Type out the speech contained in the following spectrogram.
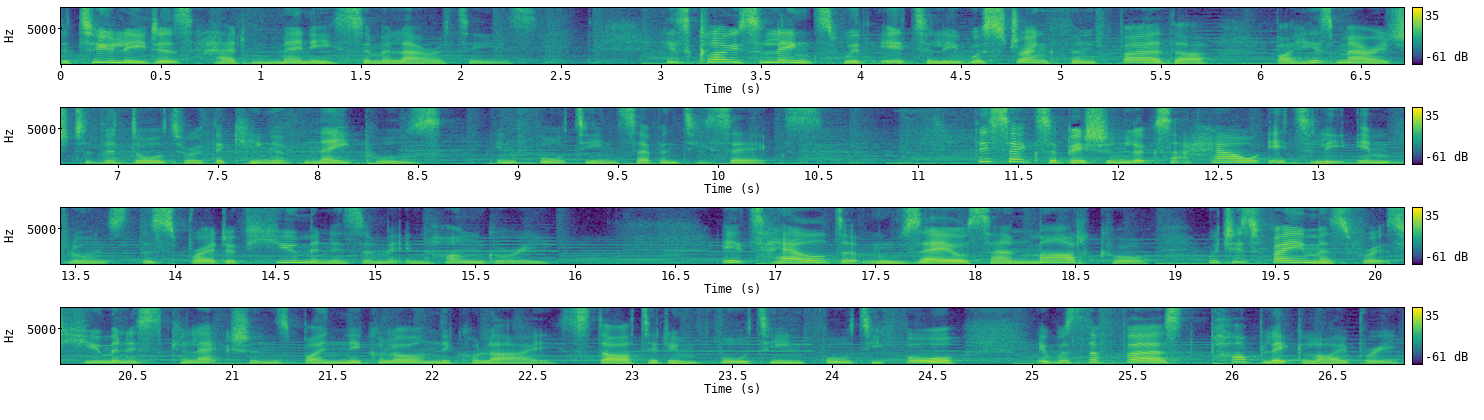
The two leaders had many similarities. His close links with Italy were strengthened further by his marriage to the daughter of the King of Naples in 1476. This exhibition looks at how Italy influenced the spread of humanism in Hungary. It's held at Museo San Marco, which is famous for its humanist collections by Niccolò Niccoli. Started in 1444, it was the first public library.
